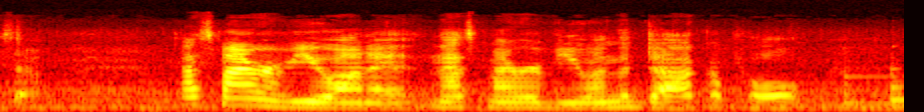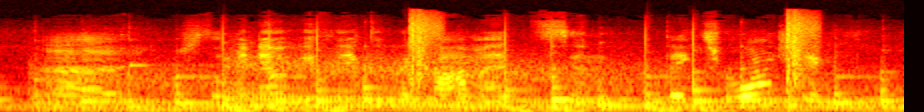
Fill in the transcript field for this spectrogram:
So that's my review on it, and that's my review on the Doca pole. Uh, just let me know what you think in the comments, and thanks for watching.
